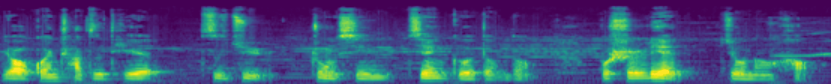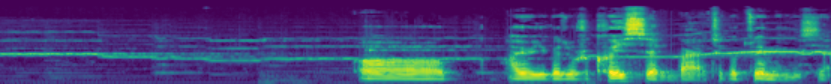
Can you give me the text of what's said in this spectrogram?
要观察字帖、字句、重心、间隔等等，不是练就能好。呃，还有一个就是可以显摆，这个最明显。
